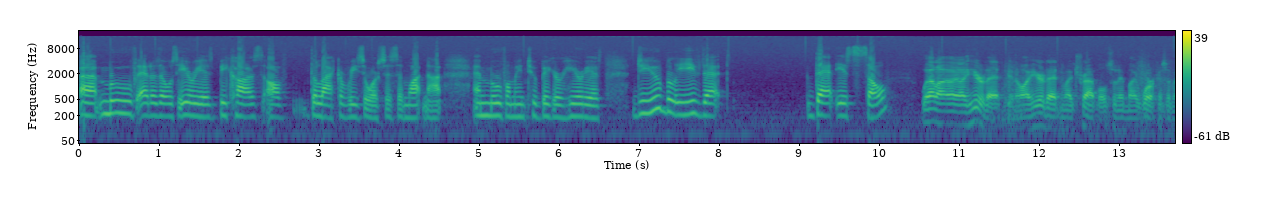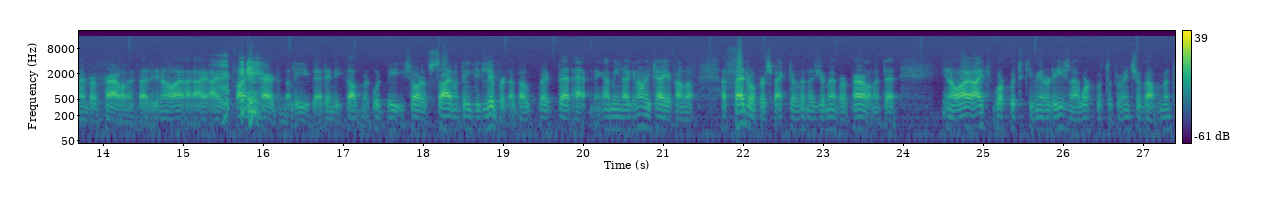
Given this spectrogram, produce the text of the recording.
uh, move out of those areas because of the lack of resources and whatnot and move them into bigger areas. Do you believe that that is so? Well, I, I hear that. You know, I hear that in my travels and in my work as a member of parliament. But you know, I, I, find it hard to believe that any government would be sort of silently deliberate about that, that happening. I mean, I can only tell you from a, a federal perspective, and as your member of parliament, that you know, I, I work with the communities and I work with the provincial government,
